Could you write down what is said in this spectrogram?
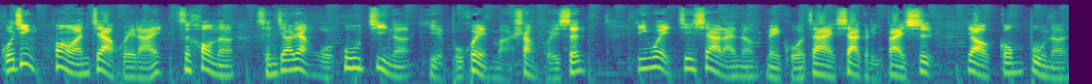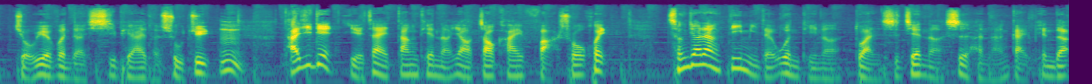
国庆放完假回来之后呢，成交量我估计呢也不会马上回升，因为接下来呢，美国在下个礼拜四要公布呢九月份的 CPI 的数据。嗯，台积电也在当天呢要召开法说会，成交量低迷的问题呢，短时间呢是很难改变的。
